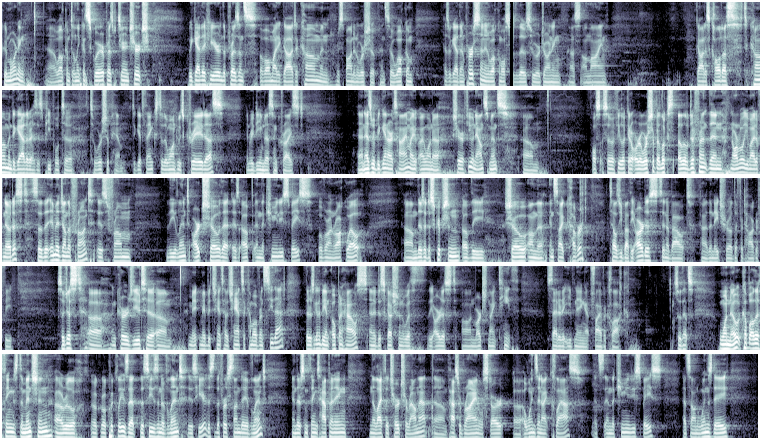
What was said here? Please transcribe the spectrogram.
Good morning. Uh, welcome to Lincoln Square Presbyterian Church. We gather here in the presence of Almighty God to come and respond in worship. And so, welcome as we gather in person, and welcome also to those who are joining us online. God has called us to come and to gather as His people to, to worship Him, to give thanks to the one who's created us and redeemed us in Christ. And as we begin our time, I, I want to share a few announcements. Um, also, so if you look at our order of worship, it looks a little different than normal, you might have noticed. So the image on the front is from the Lent art show that is up in the community space over on Rockwell. Um, there's a description of the show on the inside cover. It tells you about the artist and about kind of the nature of the photography. So just uh, encourage you to um, may, maybe a chance, have a chance to come over and see that. There's going to be an open house and a discussion with the artist on March 19th. Saturday evening at 5 o'clock. So that's one note. A couple other things to mention uh, real, real quickly is that the season of Lent is here. This is the first Sunday of Lent, and there's some things happening in the life of the church around that. Um, Pastor Brian will start uh, a Wednesday night class that's in the community space. That's on Wednesday.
